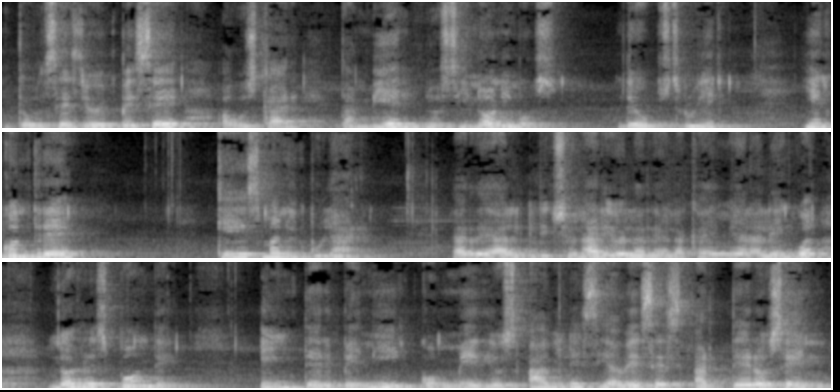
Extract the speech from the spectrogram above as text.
Entonces yo empecé a buscar también los sinónimos de obstruir y encontré qué es manipular. La el diccionario de la Real Academia de la Lengua nos responde intervenir con medios hábiles y a veces arteros en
